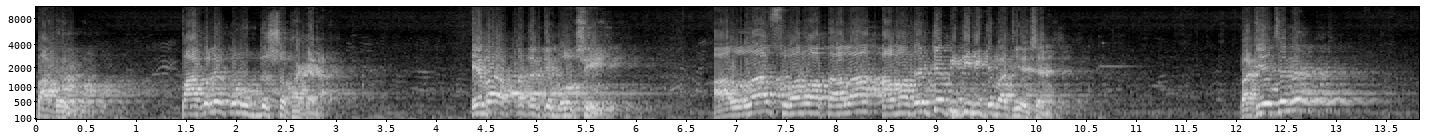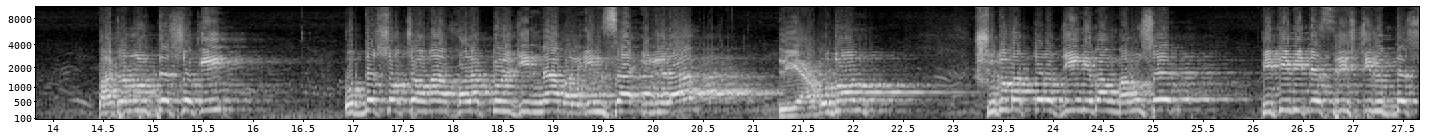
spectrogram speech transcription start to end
পাগল। পাগলের কোন উদ্দেশ্য থাকে না। এবার আপনাদেরকে বলছি, আল্লাহ আমাদেরকে পৃথিবীতে পাঠিয়েছেন। পাঠিয়েছেন পাঠানোর উদ্দেশ্য কি? উদ্দেশ্য হচ্ছে আমার খলাকুল জিন্না ইনসা ইল্লা শুধুমাত্র জিন এবং মানুষের পৃথিবীতে সৃষ্টির উদ্দেশ্য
